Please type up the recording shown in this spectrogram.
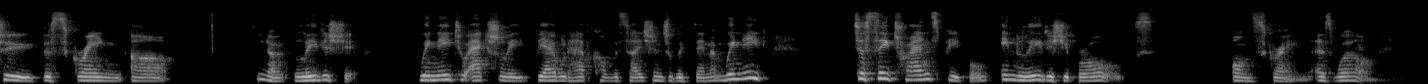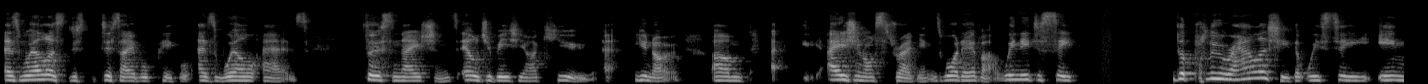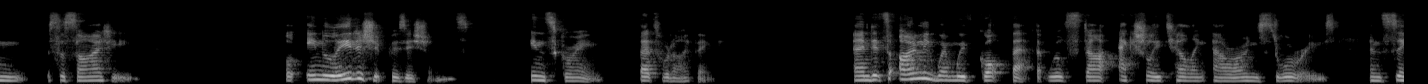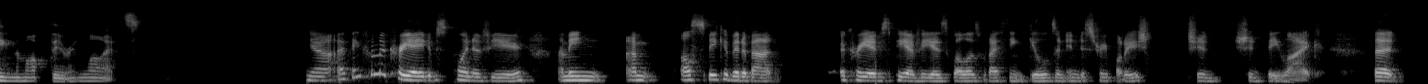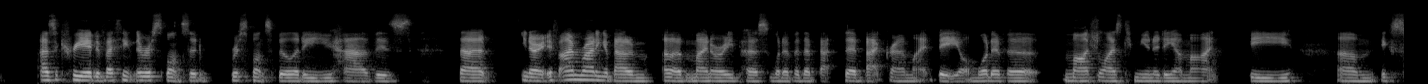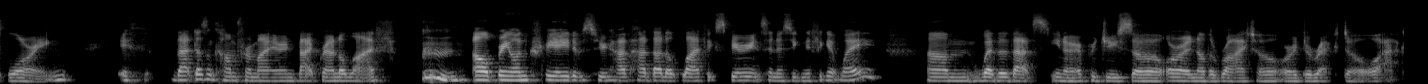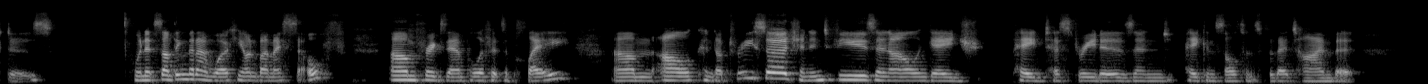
to the screen, uh, you know, leadership. We need to actually be able to have conversations with them, and we need to see trans people in leadership roles on screen as well, as well as dis- disabled people, as well as First Nations, LGBTIQ, uh, you know, um, Asian Australians, whatever. We need to see the plurality that we see in society in leadership positions in screen. That's what I think. And it's only when we've got that that we'll start actually telling our own stories and seeing them up there in lights. Yeah, I think from a creative's point of view, I mean, um, I'll speak a bit about a creative's POV as well as what I think guilds and industry bodies should should be like. But as a creative, I think the responsi- responsibility you have is that, you know, if I'm writing about a, a minority person, whatever their, ba- their background might be, on whatever marginalized community I might be um, exploring, if that doesn't come from my own background or life, I'll bring on creatives who have had that life experience in a significant way. Um, whether that's you know a producer or another writer or a director or actors when it's something that I'm working on by myself, um, for example, if it's a play, um, I'll conduct research and interviews and I'll engage paid test readers and pay consultants for their time. But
